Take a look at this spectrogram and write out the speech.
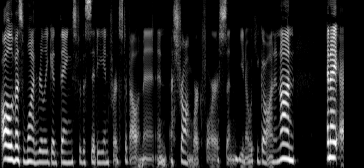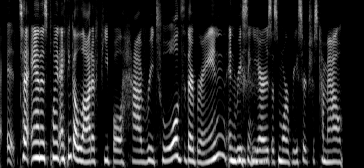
all of us want really good things for the city and for its development and a strong workforce. And you know, we could go on and on. And I, to Anna's point, I think a lot of people have retooled their brain in recent Mhm. years as more research has come out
